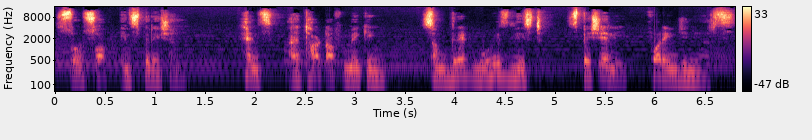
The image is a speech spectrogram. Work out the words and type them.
source of inspiration. Hence, I thought of making some great movies list specially for engineers.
